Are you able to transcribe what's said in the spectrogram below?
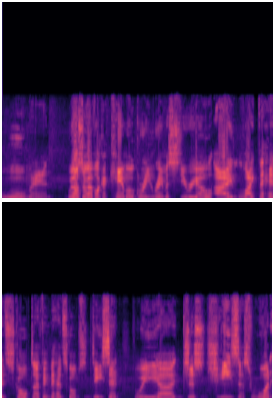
ooh, man. We also have like a camo green Rey Mysterio. I like the head sculpt. I think the head sculpt's decent. We uh, just, Jesus, what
